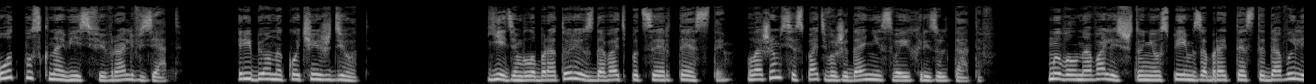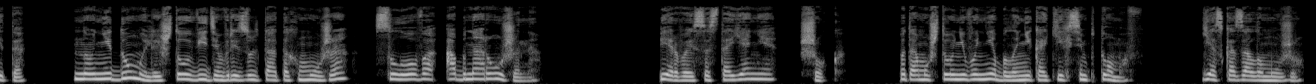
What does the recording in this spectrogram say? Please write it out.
отпуск на весь февраль взят. Ребенок очень ждет. Едем в лабораторию сдавать ПЦР-тесты, ложимся спать в ожидании своих результатов. Мы волновались, что не успеем забрать тесты до вылета, но не думали, что увидим в результатах мужа слово «обнаружено». Первое состояние — шок, потому что у него не было никаких симптомов. Я сказала мужу,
